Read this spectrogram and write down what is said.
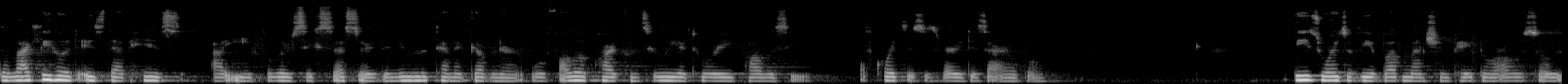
The likelihood is that his, i.e., Fuller's successor, the new lieutenant governor, will follow a quite conciliatory policy. Of course, this is very desirable. These words of the above mentioned paper also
